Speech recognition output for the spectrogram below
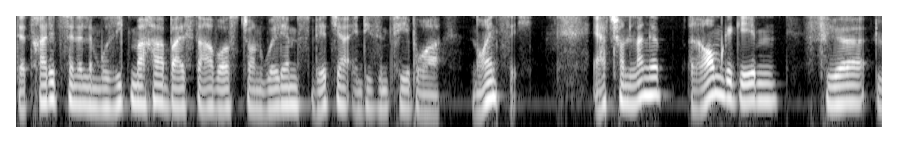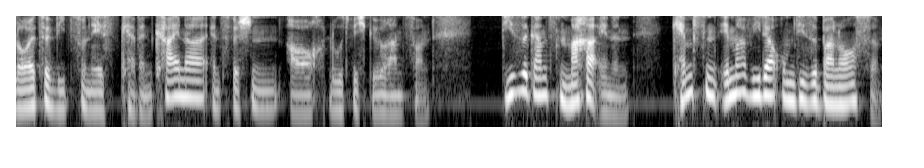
Der traditionelle Musikmacher bei Star Wars, John Williams, wird ja in diesem Februar 90. Er hat schon lange Raum gegeben für Leute wie zunächst Kevin Keiner, inzwischen auch Ludwig Göransson. Diese ganzen MacherInnen kämpfen immer wieder um diese Balance.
